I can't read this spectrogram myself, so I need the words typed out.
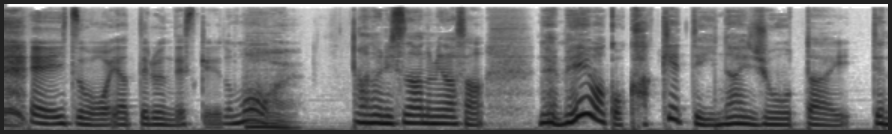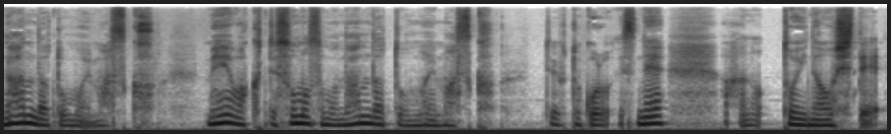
えーいつもやってるんですけれども、はい。あの、リスナーの皆さん、ね、迷惑をかけていない状態って何だと思いますか？迷惑ってそもそも何だと思いますか？というところをですね、あの、問い直して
